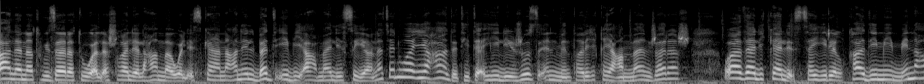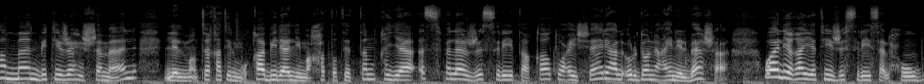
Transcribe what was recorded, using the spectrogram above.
أعلنت وزارة الأشغال العامة والإسكان عن البدء بأعمال صيانة وإعادة تأهيل جزء من طريق عمان جرش وذلك للسير القادم من عمان باتجاه الشمال للمنطقة المقابلة لمحطة التنقية أسفل جسر تقاطع شارع الأردن عين الباشا ولغاية جسر سلحوب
